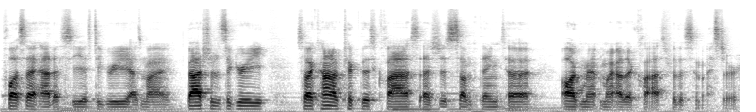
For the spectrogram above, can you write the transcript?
plus I had a CS degree as my bachelor's degree, so I kind of took this class as just something to augment my other class for the semester.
